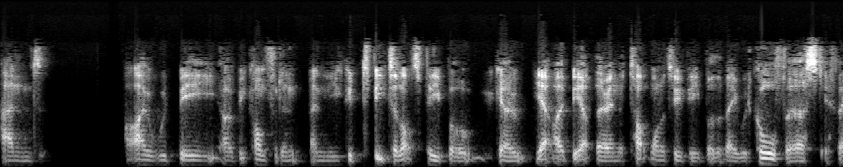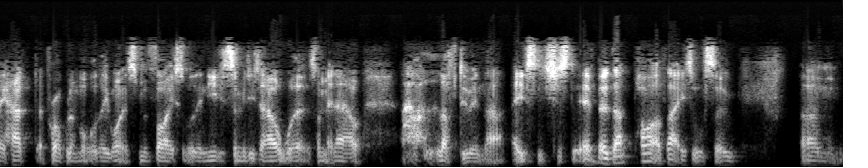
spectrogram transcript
And I would be I would be confident, and you could speak to lots of people. You Go, yeah, I'd be up there in the top one or two people that they would call first if they had a problem or they wanted some advice or they needed somebody to help work something out. I love doing that. It's, it's just, but that part of that is also um,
